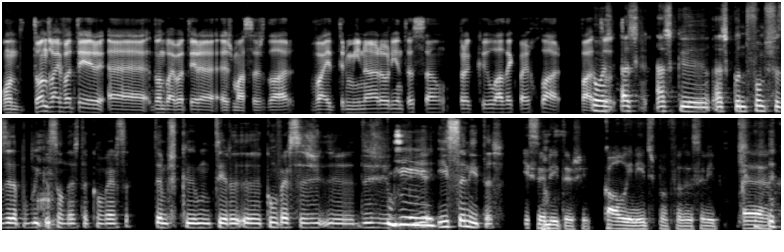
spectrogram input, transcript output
onde, de onde vai bater, a, de onde vai bater a- as massas de ar, vai determinar a orientação para que lado é que vai rodar. Pá, acho, acho, que- acho, que, acho que quando formos fazer a publicação desta conversa, temos que meter eh, conversas eh, de geologia e sanitas. E sanitas, sim. Calinites para fazer sanita. Ah,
